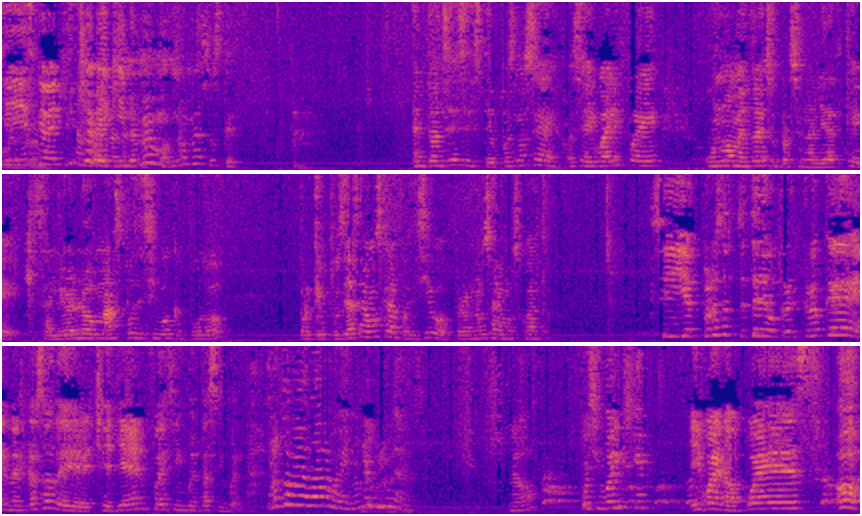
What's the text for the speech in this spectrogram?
Sí, es que Becky. Pinche Becky, no me, no me asustes. Entonces, este, pues no sé, o sea, igual y fue un momento de su personalidad que, que salió lo más posesivo que pudo, porque pues ya sabemos que era posesivo, pero no sabemos cuánto. Sí, yo por eso te, te digo, creo, creo que en el caso de Cheyenne fue 50-50. No te voy a dar, güey, no me olvides. ¿No? Pues igual y sí. Y bueno, pues. Oh,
